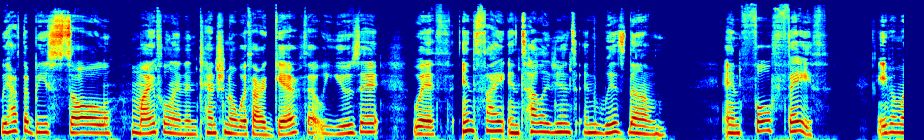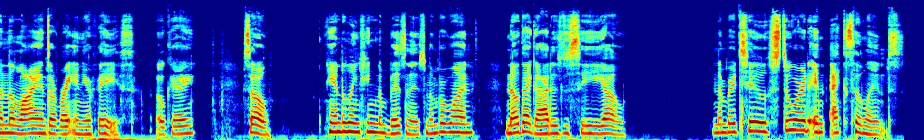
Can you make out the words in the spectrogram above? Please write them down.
We have to be so mindful and intentional with our gift that we use it with insight, intelligence, and wisdom and full faith even when the lions are right in your face. Okay? So, handling kingdom business. Number one, know that God is the CEO. Number two, steward in excellence.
